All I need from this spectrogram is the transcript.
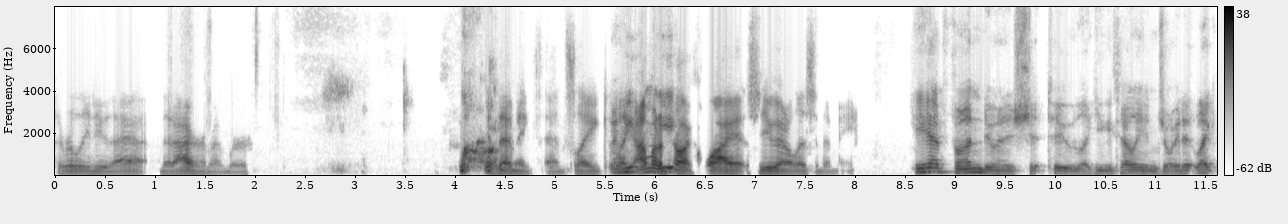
to really do that that I remember. If that makes sense, like And like he- I'm gonna he- talk quiet, so you gotta listen to me. He had fun doing his shit too. Like you could tell he enjoyed it. Like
